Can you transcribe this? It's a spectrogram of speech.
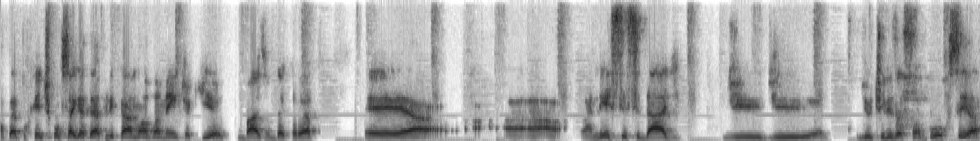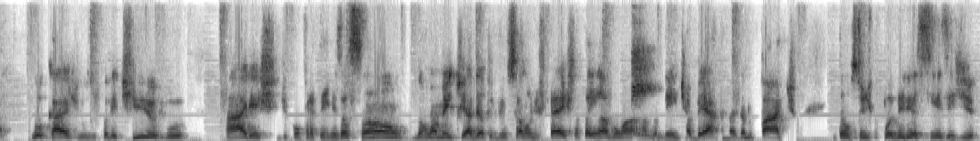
Até porque a gente consegue até aplicar novamente aqui, com base no decreto, é, a, a, a, necessidade de, de, de, utilização por ser locais de uso coletivo, áreas de confraternização, normalmente é dentro de um salão de festa, tem algum sim. ambiente aberto, mas é no pátio. Então o síndico poderia sim exigir,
